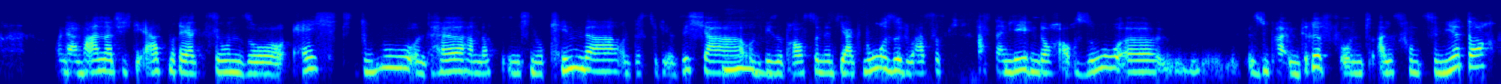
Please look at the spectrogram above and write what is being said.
Und da waren natürlich die ersten Reaktionen so, echt, du und hä, haben das nicht nur Kinder und bist du dir sicher mhm. und wieso brauchst du eine Diagnose? Du hast, das, hast dein Leben doch auch so äh, super im Griff und alles funktioniert doch.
